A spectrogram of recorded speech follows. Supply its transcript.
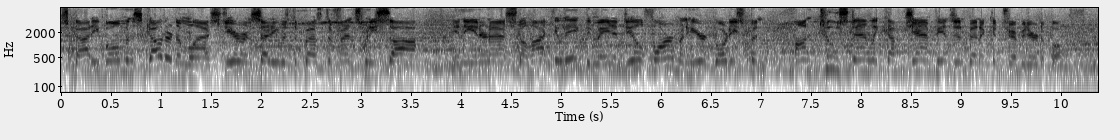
Scotty Bowman scouted him last year and said he was the best defenseman he saw in the International Hockey League. They made a deal for him, and here Gordy's been on two Stanley Cup champions and been a contributor to both.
